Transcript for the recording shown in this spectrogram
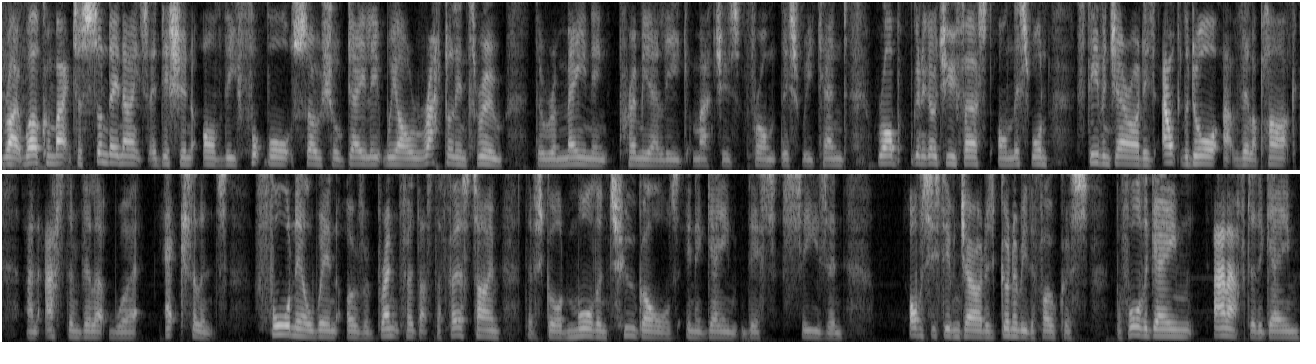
Right, welcome back to Sunday night's edition of the Football Social Daily. We are rattling through the remaining Premier League matches from this weekend. Rob, I'm going to go to you first on this one. Steven Gerrard is out the door at Villa Park, and Aston Villa were excellent. 4 0 win over Brentford. That's the first time they've scored more than two goals in a game this season. Obviously, Steven Gerrard is going to be the focus before the game and after the game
